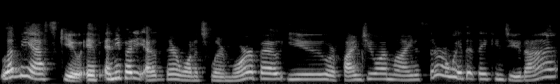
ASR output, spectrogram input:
Let me ask you if anybody out there wanted to learn more about you or find you online, is there a way that they can do that?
